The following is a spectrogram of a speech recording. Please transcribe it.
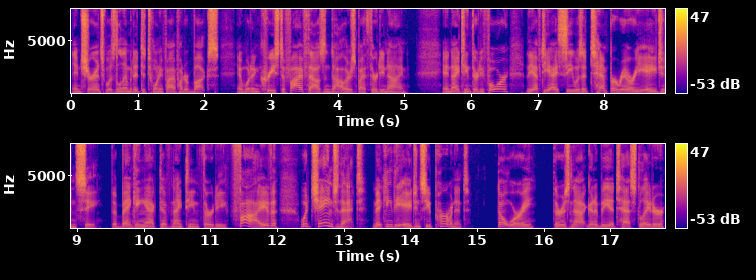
insurance was limited to 2500 bucks and would increase to $5,000 by 39. In 1934, the FDIC was a temporary agency. The Banking Act of 1935 would change that, making the agency permanent. Don't worry, there is not going to be a test later,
